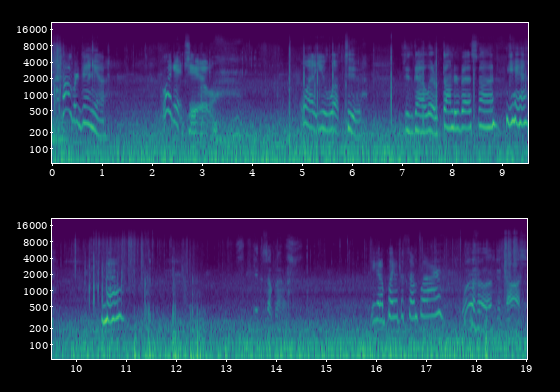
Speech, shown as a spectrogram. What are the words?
Come Virginia. Look at you. What are you up to? She's got a little thunder vest on. Yeah. No. Get the sunflower. You gonna play with the sunflower? Whoa, that's a good toss.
